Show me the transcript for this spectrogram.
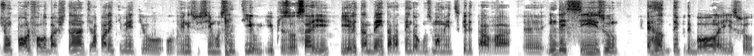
João Paulo falou bastante, aparentemente o, o Vinícius Simon sentiu e precisou sair, e ele também estava tendo alguns momentos que ele estava é, indeciso, errando tempo de bola, isso,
